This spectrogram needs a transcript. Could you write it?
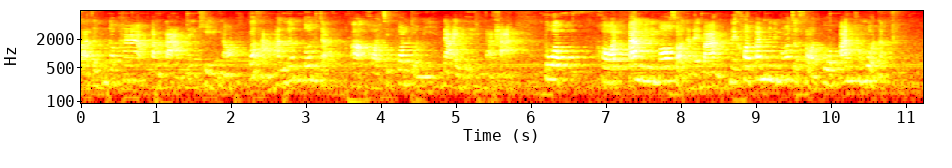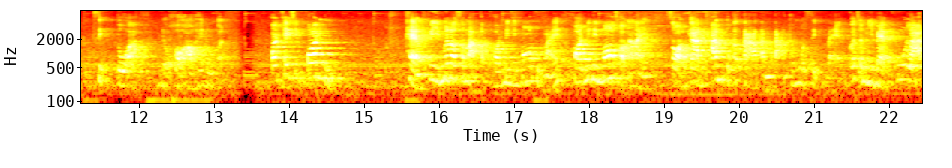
สารเสริมคุณภาพต่างๆ ในเค้กเนาะก็สามารถเริ่มต้นจากอคอร์สชิฟฟอนตัวนี้ได้เลยนะคะ ตัวคอร์สปั้นมินิมอลสอนอะไรบ้าง ในคอร์สปั้นมินิมอลจะสอนตัวปั้นทั้งหมดอะสิบตัว เดี๋ยวขอเอาให้ดูก่อนคอร์สเค้กชิฟฟอนแถมฟรีเมื่อเราสมัครกับคอร์สมินิมอลถูกไหมคอร์สมินิมอลสอนอะไร สอนการปั้นตุ๊กตาต่างๆ ทั้งหมด 10 แบบ ก็จะมีแบบคู่รัด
